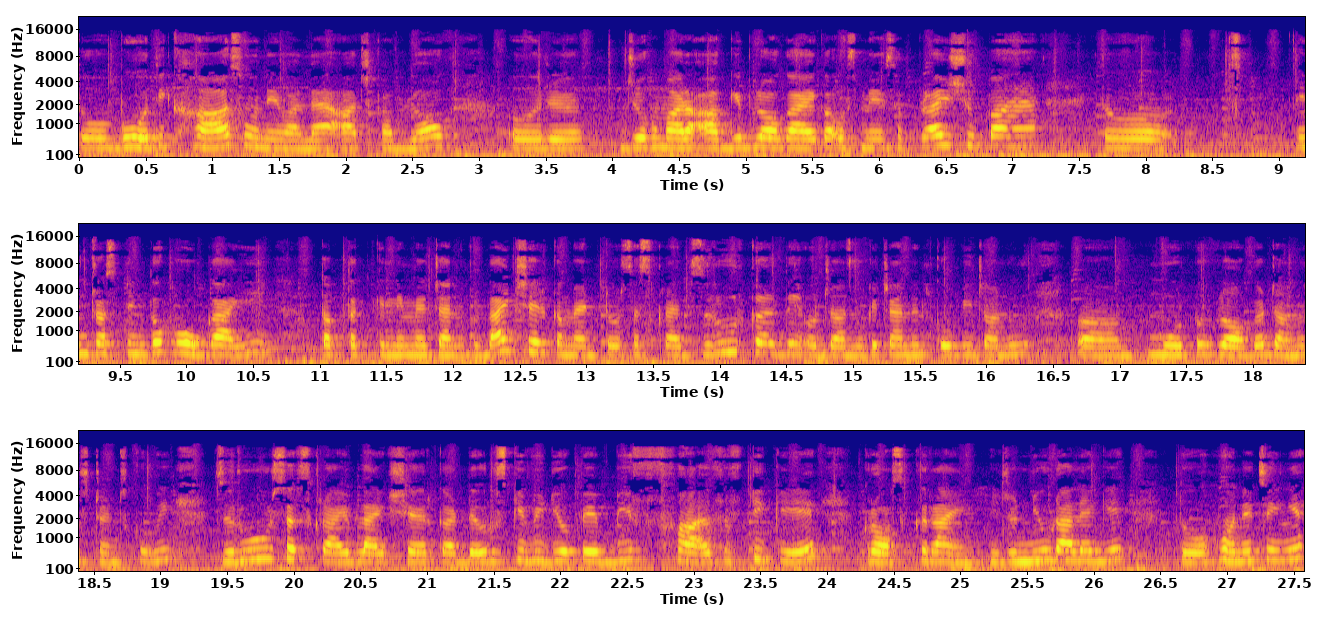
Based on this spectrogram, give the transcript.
तो बहुत ही ख़ास होने वाला है आज का ब्लॉग और जो हमारा आगे ब्लॉग आएगा, उसमें सरप्राइज़ छुपा है। तो इंटरेस्टिंग तो होगा ही। तब तक के लिए मेरे चैनल को लाइक शेयर कमेंट और सब्सक्राइब ज़रूर कर दें। और जानू के चैनल को भी, जानू मोटो ब्लॉगर जानू स्टेंट्स को भी ज़रूर सब्सक्राइब लाइक शेयर कर दें। और उसकी वीडियो पे भी फिफ्टी के क्रॉस कराएँ। ये जो न्यू डालेंगे तो होने चाहिए।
